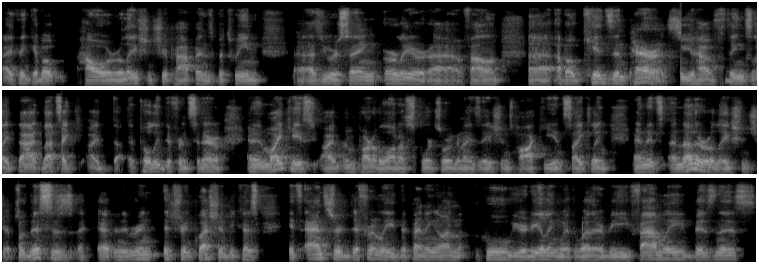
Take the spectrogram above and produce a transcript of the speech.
I think about how a relationship happens between, as you were saying earlier, uh, Fallon, uh, about kids and parents. So you have things like that. That's like a, a totally different scenario. And in my case, I'm part of a lot of sports organizations, hockey and cycling, and it's another relationship. So this is a, a interesting question because it's answered differently depending on who you're dealing with, whether it be family, business,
